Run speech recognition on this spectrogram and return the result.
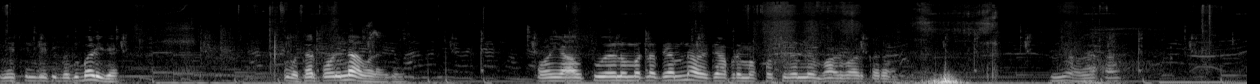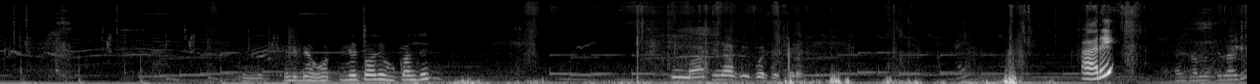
મેથી ને બેથી બધું બળી જાય વધારે પાણી ના વળાય જાય પાણી આવતું એનો મતલબ એમ ના હોય કે આપણે મફતથી એમને વાળ વાળ કરે. હવે આ. પેલી બે હોટી લેતો હતી હુકામથી ઈ માટી નાખવી પડશે થોડો. અરે? ગમે તે લાગે.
